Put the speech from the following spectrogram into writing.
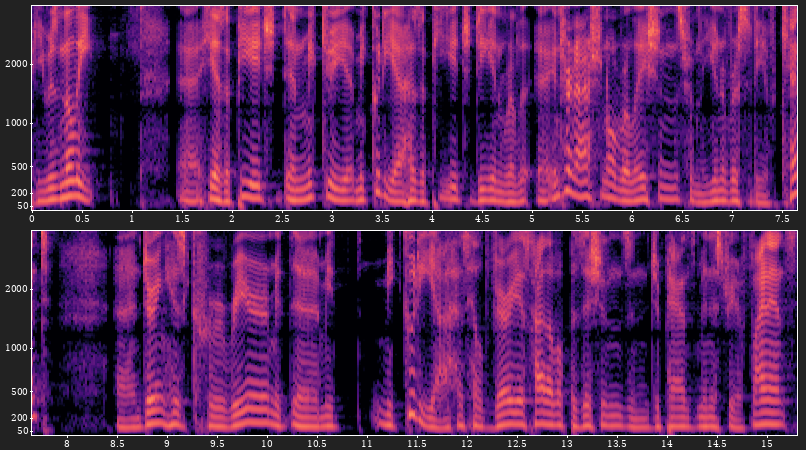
he was an elite. Uh, he has a PhD, and Mikuriya, Mikuriya has a PhD in Re- uh, international relations from the University of Kent. and during his career, uh, Mikuriya has held various high level positions in Japan's Ministry of Finance.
